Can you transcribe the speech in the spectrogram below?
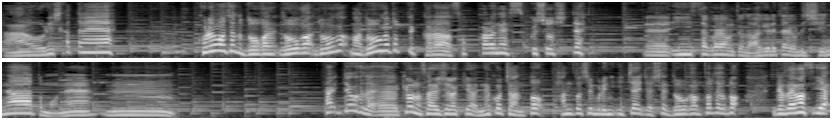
あー、嬉しかったね。これもちゃんと動画、ね動画、動画、まあ動画撮ってっから、そっからね、スクショして、えー、インスタグラムとかで上げれたら嬉しいなーと思うね。うーん。はい。ということで、えー、今日の最終ラッキーは猫ちゃんと半年ぶりにイチャイチャして動画を撮れたことでございます。いや。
